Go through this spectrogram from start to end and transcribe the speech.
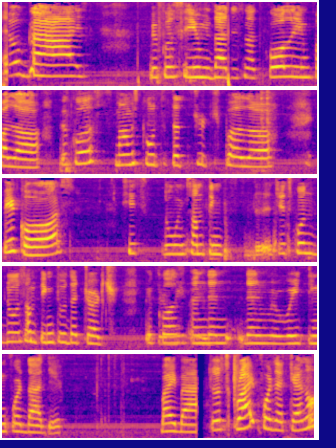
Hello guys! Because him Daddy's not calling pala. Because Mommy's going to the church pala. Because she's doing something she's going to do something to the church because and then then we're waiting for daddy bye bye subscribe for the channel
